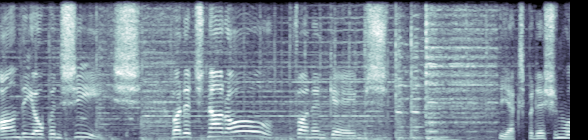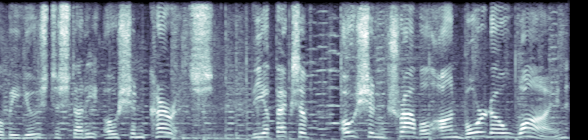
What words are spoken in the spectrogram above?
on the open seas. But it's not all fun and games. The expedition will be used to study ocean currents, the effects of ocean travel on Bordeaux wine,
